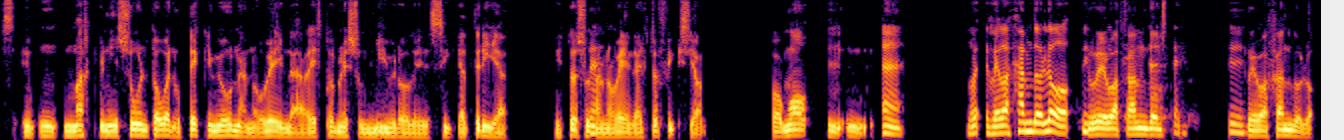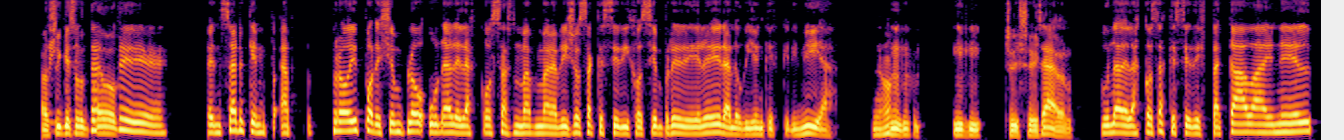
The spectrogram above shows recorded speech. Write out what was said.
es un- más que un insulto. Bueno, usted escribió una novela, esto no es un libro de psiquiatría, esto es una Claro. novela, esto es ficción. Como mm, Ah, re- rebajándolo. rebajando, Sí. rebajándolo. Así que son todos... Pensar que a Freud, por ejemplo, una de las cosas más maravillosas que se dijo siempre de él era lo bien que escribía. ¿no? Sí, sí, O sea, claro. Una de las cosas que se destacaba en él,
